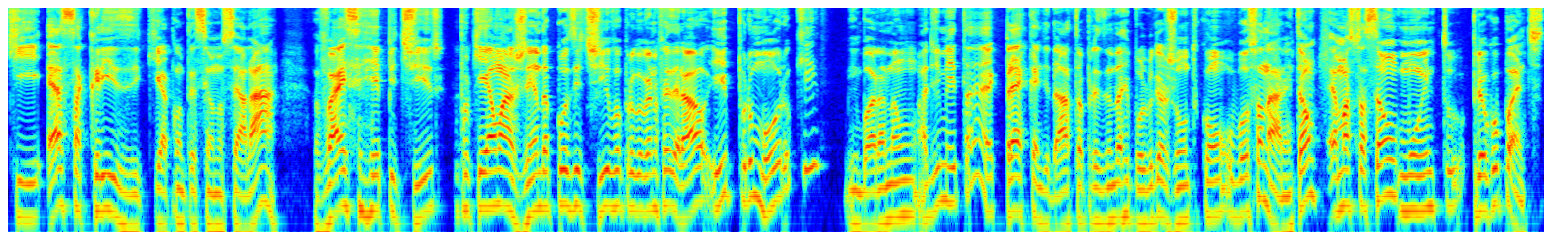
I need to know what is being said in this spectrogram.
que essa crise que aconteceu no Ceará vai se repetir, porque é uma agenda positiva para o governo federal e para o Moro, que embora não admita, é pré-candidato a presidente da República junto com o Bolsonaro. Então, é uma situação muito preocupante.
